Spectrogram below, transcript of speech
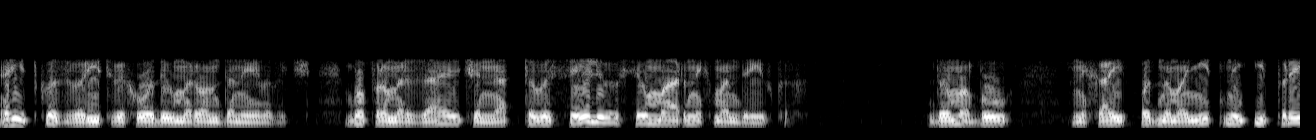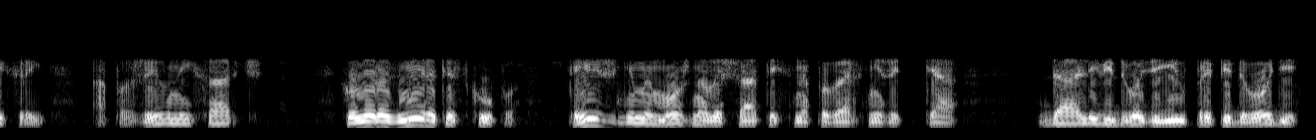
Рідко з воріт виходив Мирон Данилович, бо, промерзаючи, надто веселювався в марних мандрівках. Дома був нехай одноманітний і прикрий, а поживний харч. Коли розмірити скупо, тижнями можна лишатись на поверхні життя, далі від возіїв при підводі,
